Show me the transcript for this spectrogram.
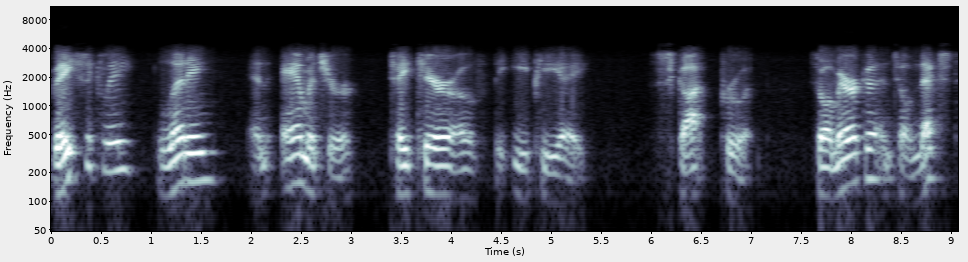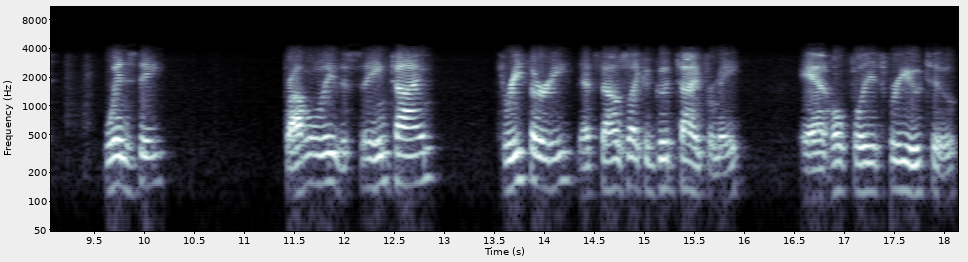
basically letting an amateur take care of the EPA, Scott Pruitt. So, America, until next Wednesday, probably the same time, 3:30. That sounds like a good time for me, and hopefully it's for you too.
